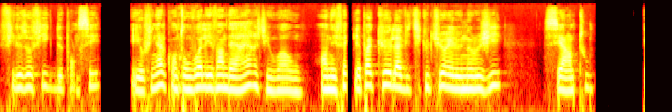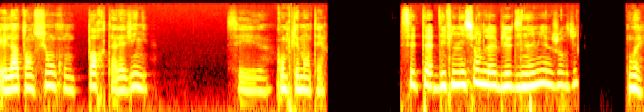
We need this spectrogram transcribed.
philosophique, de pensée. Et au final, quand on voit les vins derrière, je dis waouh. En effet, il n'y a pas que la viticulture et l'œnologie, c'est un tout. Et l'attention qu'on porte à la vigne, c'est complémentaire. C'est ta définition de la biodynamie aujourd'hui? Ouais.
